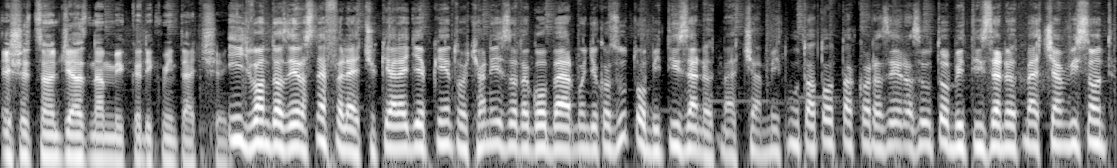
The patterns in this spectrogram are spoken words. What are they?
és egyszerűen a jazz nem működik, mint egység. Így van, de azért azt ne felejtsük el egyébként, hogyha nézed a Gobert mondjuk az utóbbi 15 meccsen mit mutatott, akkor azért az utóbbi 15 meccsen viszont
